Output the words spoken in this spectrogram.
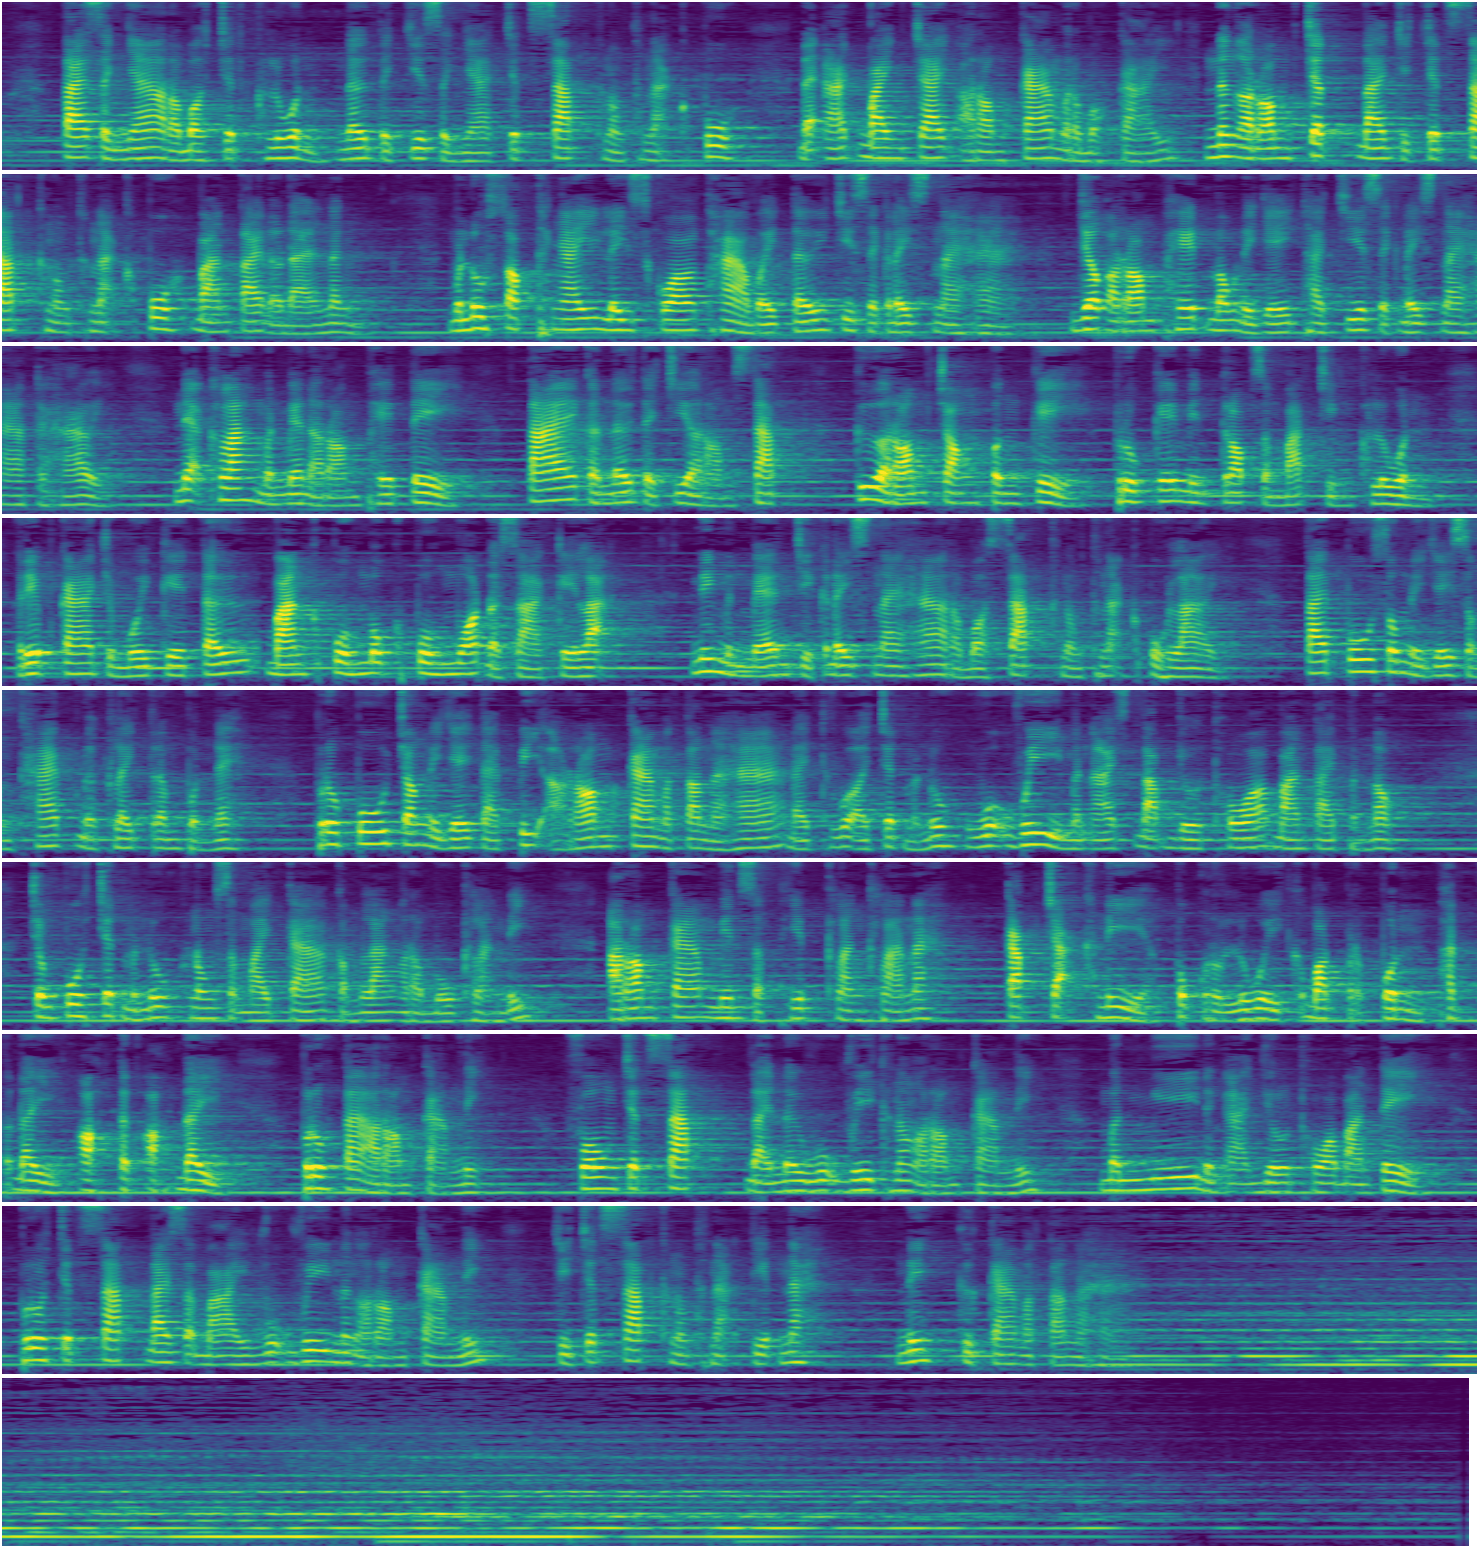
តែសញ្ញារបស់ចិត្តខ្លួននៅតែជាសញ្ញាចិត្តសត្វក្នុងឋានៈខ្ពស់ដែលអាចបែងចែកអារម្មណ៍កាមរបស់កាយនិងអារម្មណ៍ចិត្តដែលជាចិត្តសត្វក្នុងឋានៈខ្ពស់បានតែដដែលនឹង។ មនុស្សសពថ្ងៃលែងស្គាល់ថាអ្វីទៅជាសេចក្តីស្នេហា យកអារម្មណ៍ភេទមកនិយាយថាជាសេចក្តីស្នេហាទៅហើយ អ្នកខ្លះមិនមានអារម្មណ៍ភេទទេ តែក៏នៅតែជាអារម្មណ៍សัตว์គឺអារម្មណ៍ចង់ពឹងគេព្រោះគេមានទ្រព្យសម្បត្តិជាងខ្លួនរៀបការជាមួយគេទៅ បានខ្ពស់មុខខ្ពស់មាត់ដោយសារគេឡាក់នេះមិនមែនជាក្តីស្នេហារបស់សត្វក្នុងថ្នាក់ខ្ពស់ឡើយតែពូសូមនិយាយសង្ខេបដោយខ្លីត្រឹមប៉ុណ្ណេះ ព្រោះពូចង់និយាយតែពីអារម្មណ៍កាមតណ្ហាដែលធ្វើឲ្យចិត្តមនុស្សវក់វីមិនអាចស្ដាប់យល់ធម៌បានតែប៉ុណ្ណោះចំពោះចិត្តមនុស្សក្នុងសម័យកាលកម្លាំងរមូរខ្លាំងនេះអារម្មណ៍កាមមានសភាពខ្លាំងក្លាណាស់កាប់ចាក់គ្នាពុករលួយក្បត់ប្រពន្ធផិតប្តីអស់ទឹកអស់ដីព្រោះតែអារម្មណ៍កាមនេះហ្វូងចិត្តសัตว์ដែលនៅវុវីក្នុងអារម្មណ៍កាមនេះមិនងាយនឹងអាចយល់ធម៌បានទេព្រោះចិត្តសัตว์ដែលសបាយវុវីនឹងអារម្មណ៍កាមនេះ ជាចិត្តសัตว์ក្នុងថ្នាក់ទៀតណាស់នេះគឺកាមតណ្ហា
